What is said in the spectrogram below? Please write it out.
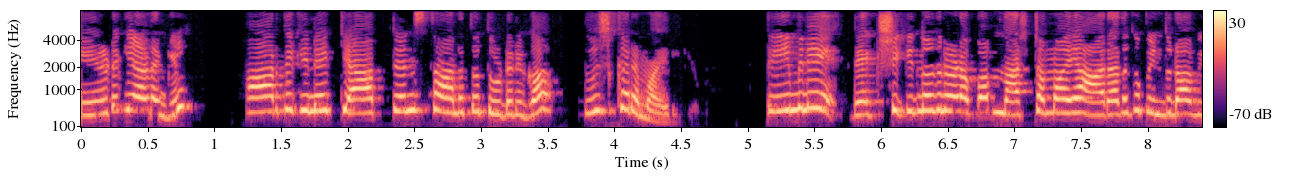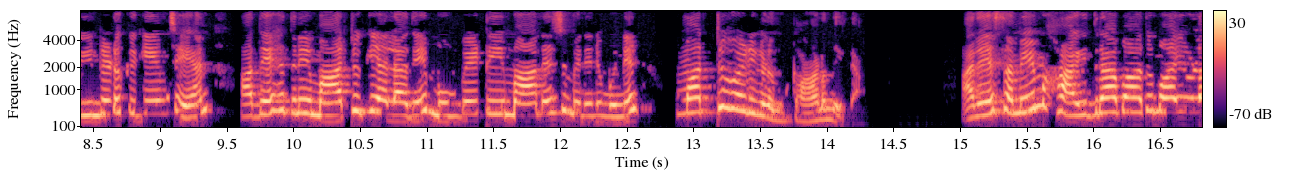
നേരിടുകയാണെങ്കിൽ ഹാർദിക്കിന് ക്യാപ്റ്റൻ സ്ഥാനത്ത് തുടരുക ദുഷ്കരമായിരിക്കും. ടീമിനെ രക്ഷിക്കുന്നതിനോടൊപ്പം നഷ്ടമായ ആരാധക പിന്തുണ വീണ്ടെടുക്കുകയും ചെയ്യാൻ അദ്ദേഹത്തിനെ മാറ്റുകയല്ലാതെ മുംബൈ ടീം മാനേജ്മെന്റിന് മുന്നിൽ മറ്റു വഴികളും കാണുന്നില്ല. അതേസമയം ഹൈദരാബാദുമായുള്ള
